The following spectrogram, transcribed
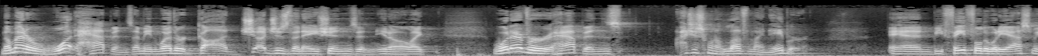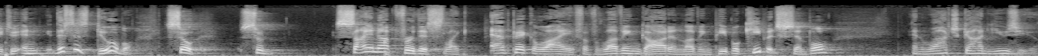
No matter what happens, I mean, whether God judges the nations and, you know, like whatever happens, I just want to love my neighbor and be faithful to what he asked me to. And this is doable. So, so sign up for this like epic life of loving God and loving people. Keep it simple and watch God use you.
